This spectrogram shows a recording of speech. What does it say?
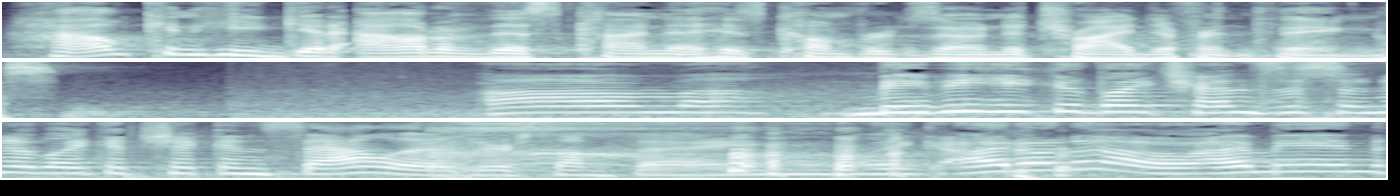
how can he get out of this kind of his comfort zone to try different things? Um, maybe he could like transition to like a chicken salad or something. like, I don't know. I mean,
